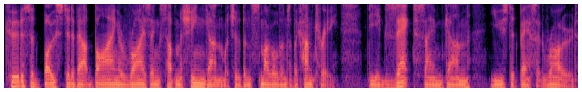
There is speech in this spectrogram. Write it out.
Curtis had boasted about buying a Reising submachine gun which had been smuggled into the country, the exact same gun used at Bassett Road.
